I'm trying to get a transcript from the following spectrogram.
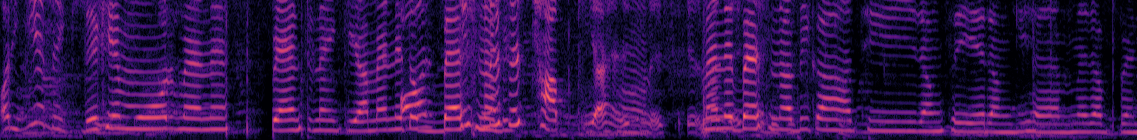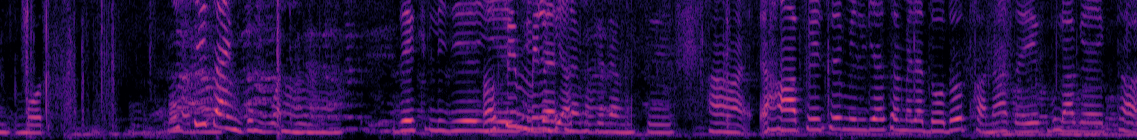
और ये देखिए। देखिए मोर मैंने पेंट नहीं किया। मैंने तो वैष्णवी से छाप किया है हाँ। इसमें से। मैंने वैष्णवी का अच्छी रंग से ये रंगी है। मेरा पेंट बहुत उसी टाइम गुम हुआ था। हाँ, देख लीजिए ये फिर मिल गया था। रंग से हाँ हाँ फिर से मिल गया था। मेरा दो दो था ना तो एक भुला गया एक था।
